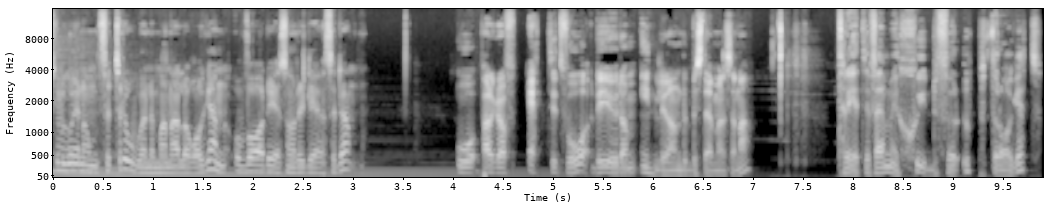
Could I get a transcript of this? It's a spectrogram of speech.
Nu ska vi gå igenom förtroendemannalagen och vad det är som regleras i den. Och paragraf 1-2, det är ju de inledande bestämmelserna. 3-5 är skydd för uppdraget.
